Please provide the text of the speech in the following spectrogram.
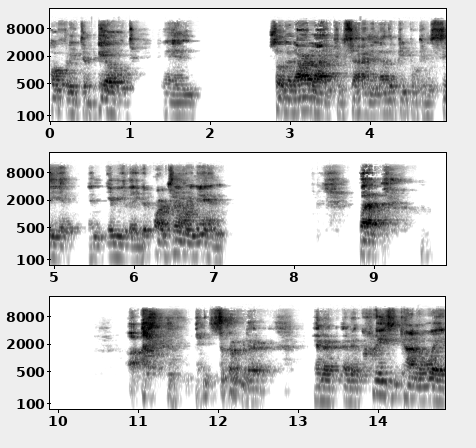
hopefully to build and so that our light can shine and other people can see it and emulate it or join in. But uh, in sort of a, in a, in a crazy kind of way.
